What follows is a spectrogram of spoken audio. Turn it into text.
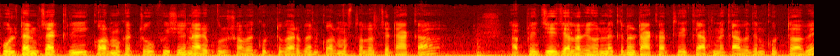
ফুল টাইম চাকরি, কর্মক্ষেত্র অফিসে নারী পুরুষ সবাই করতে পারবেন। কর্মস্থল হচ্ছে ঢাকা। আপনি যে জেলারই হন না কেন, ঢাকা থেকে আপনাকে আবেদন করতে হবে।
